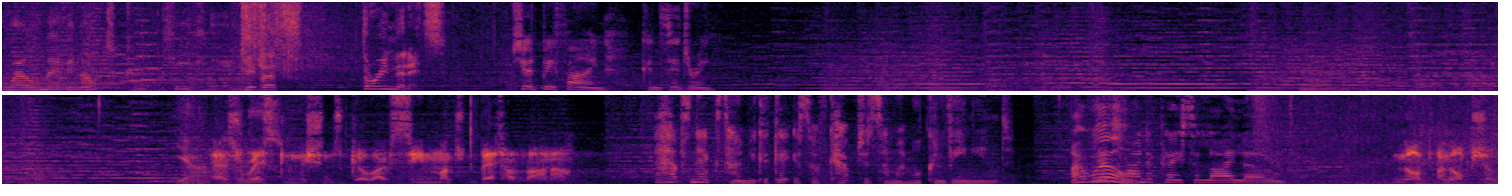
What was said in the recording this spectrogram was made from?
Well, maybe not completely. Give us three minutes. Should be fine, considering. Hmm. Yeah. As rescue missions go, I've seen much better, Lana. Perhaps next time you could get yourself captured somewhere more convenient. I Let's will. find a place to lie low and... Not an option.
